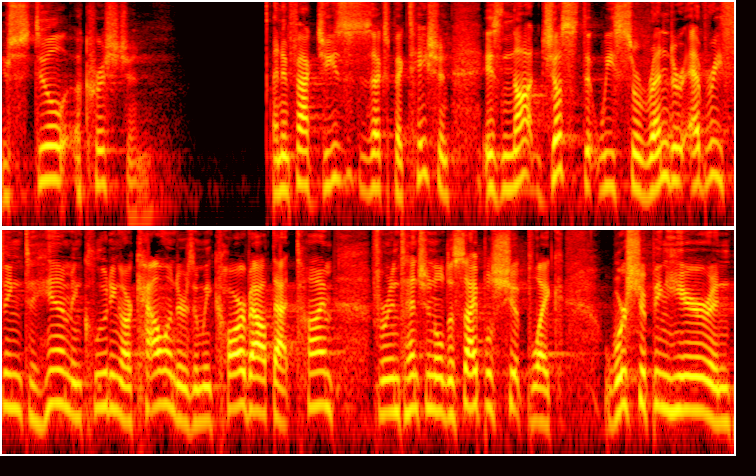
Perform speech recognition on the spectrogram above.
You're still a Christian. And in fact, Jesus' expectation is not just that we surrender everything to Him, including our calendars, and we carve out that time for intentional discipleship, like worshiping here and,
